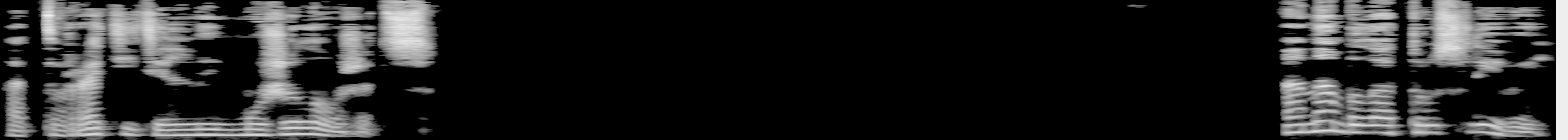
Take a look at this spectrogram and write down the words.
отвратительный мужеложец. Она была трусливой,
